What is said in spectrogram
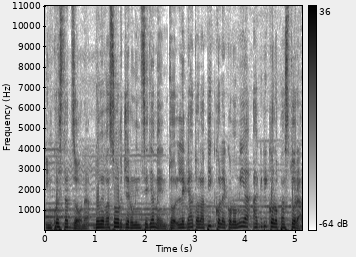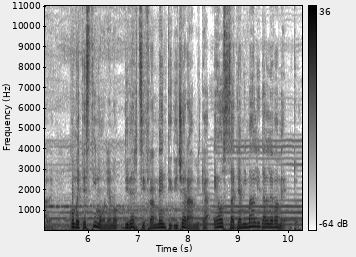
In questa zona doveva sorgere un insediamento legato alla piccola economia agricolo-pastorale, come testimoniano diversi frammenti di ceramica e ossa di animali d'allevamento.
